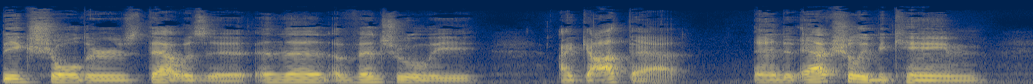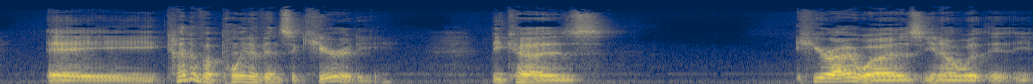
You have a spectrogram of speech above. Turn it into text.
big shoulders, that was it. And then eventually I got that. And it actually became a kind of a point of insecurity because here I was, you know, with eh,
